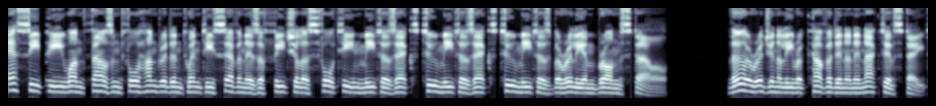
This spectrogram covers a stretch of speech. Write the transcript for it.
SCP-1427 is a featureless 14 meters x 2 meters x 2 meters beryllium bronze stele. Though originally recovered in an inactive state,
